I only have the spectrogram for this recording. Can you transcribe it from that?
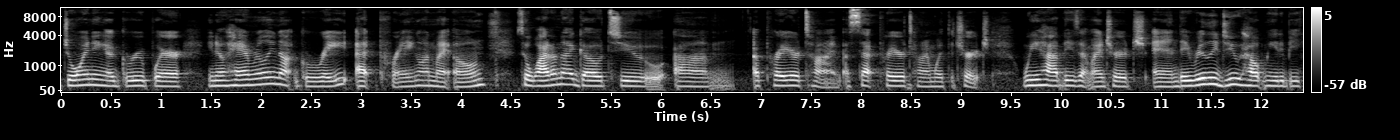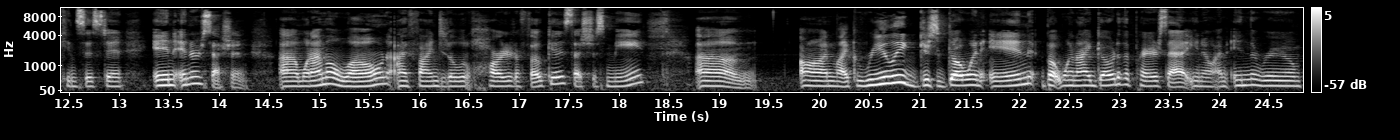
Joining a group where you know hey i'm really not great at praying on my own so why don't i go to um, a prayer time, a set prayer time with the church. We have these at my church, and they really do help me to be consistent in intercession. Um, when I'm alone, I find it a little harder to focus. That's just me. Um, on like really just going in. But when I go to the prayer set, you know, I'm in the room.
